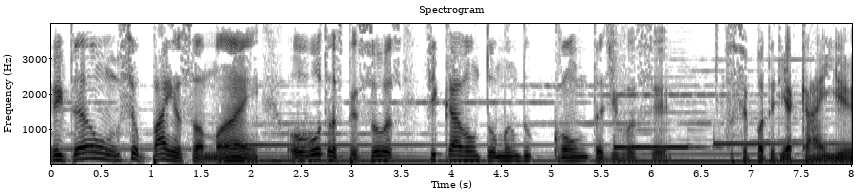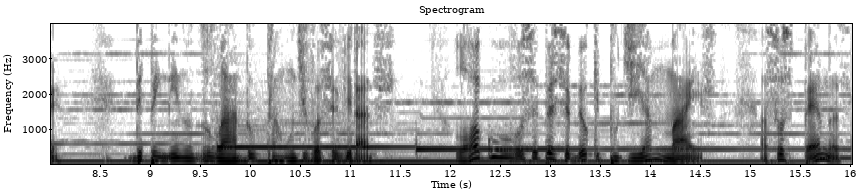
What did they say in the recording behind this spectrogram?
Então, seu pai e sua mãe ou outras pessoas ficavam tomando conta de você. Você poderia cair, dependendo do lado para onde você virasse. Logo, você percebeu que podia mais as suas pernas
